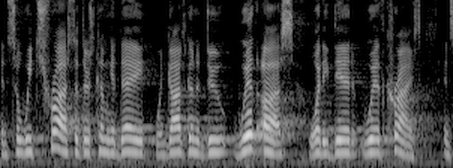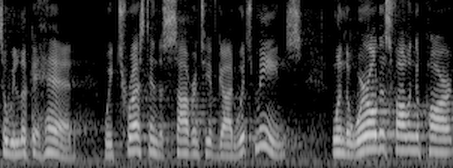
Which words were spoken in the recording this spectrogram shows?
And so we trust that there's coming a day when God's going to do with us what he did with Christ. And so we look ahead. We trust in the sovereignty of God, which means when the world is falling apart,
